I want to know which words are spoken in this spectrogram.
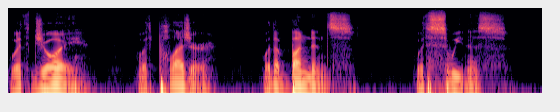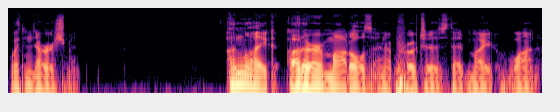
with joy, with pleasure, with abundance, with sweetness, with nourishment. Unlike other models and approaches that might want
